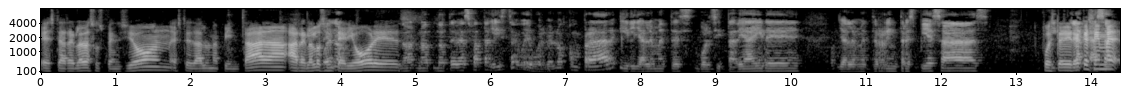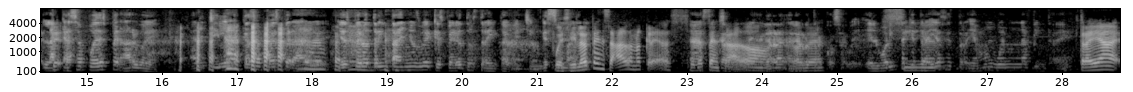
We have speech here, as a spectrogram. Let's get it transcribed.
este, arreglar la suspensión, este, darle una pintada, arreglar los interiores. No, no, no te veas fatalista, güey, vuélvelo a comprar y ya le metes bolsita de aire, ya le metes rin tres piezas. Pues te diré que sí me... La casa puede esperar, güey. Al chile la casa puede esperar, güey. Yo espero 30 años, güey, que espere otros 30, güey. Chingue Pues sí lo he pensado, no creas. Sí lo he ah, pensado. agarra, agarra otra cosa, güey. El Borita que traía se traía muy buena pinta, eh. Traía,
